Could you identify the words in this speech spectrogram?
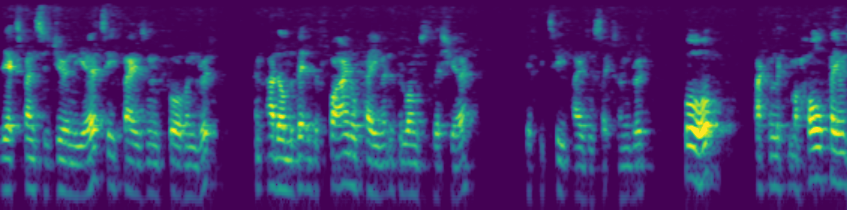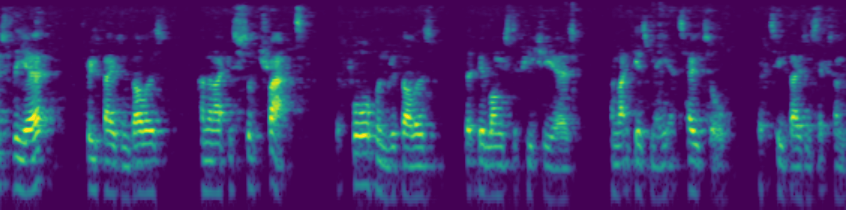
the expenses during the year, 2,400, and add on the bit of the final payment that belongs to this year, 52,600. Or I can look at my whole payments for the year, $3,000, and then I can subtract the $400 that belongs to future years, and that gives me a total of 2,600.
